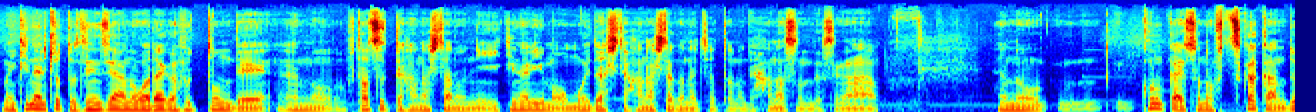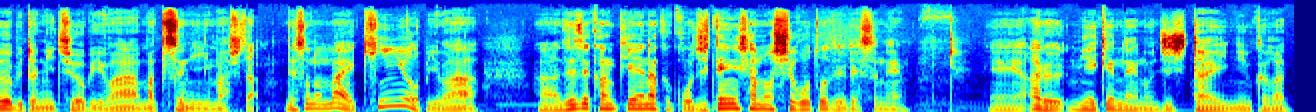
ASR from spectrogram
まあ、いきなりちょっと全然あの話題が吹っ飛んであの2つって話したのにいきなり今思い出して話したくなっちゃったので話すんですがあの今回その2日間土曜日と日曜日は、まあ、2にいました。でその前金曜日はあ全然関係なくこう自転車の仕事でですね、えー、ある三重県内の自治体に伺って、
